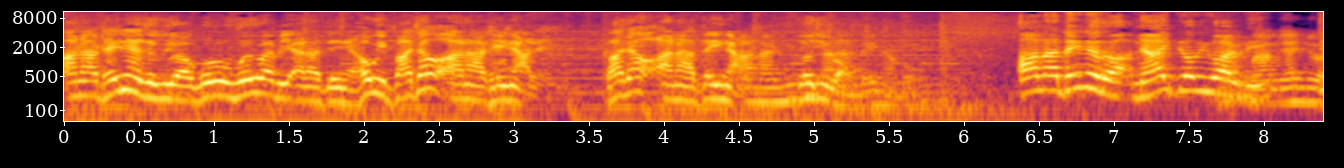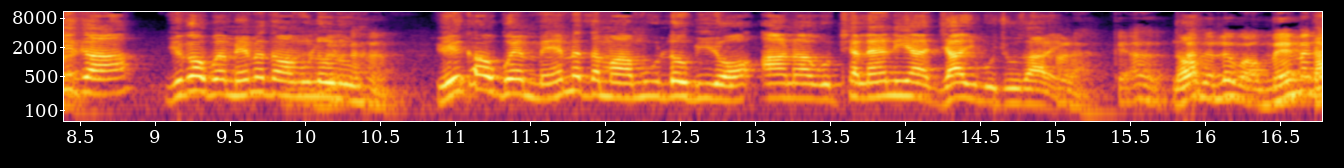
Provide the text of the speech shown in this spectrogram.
အာနာထိန်နေဆိုပြီးတော့ကိုတို့ဝေးဝဲပြီးအာနာသိမ်းတယ်ဟုတ်ပြီဘာကြောင့်အာနာထိန်တာလဲဘာကြောင့်အာနာသိမ်းတာအာဏာယူပြောကြည့်ပါသိနေတာပေါ့အာနာဒိန်းနေတော့အများကြီးပြောပြီးသွားပြီအများကြီးပြောတစ်ကရွေးကောက်ပွဲမဲမတမာမှုလုပ်လို့ ရွေးကောက်ပွဲမဲမတမာမှုလုပ်ပြီးတော့အာနာကိုဖျက်လန်းနေရရယူဖို့ကြိုးစားတယ်ဟုတ်လားကဲအဲ့နော်ဒါဆိုလောက်ပါအောင်မဲမတ်တ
